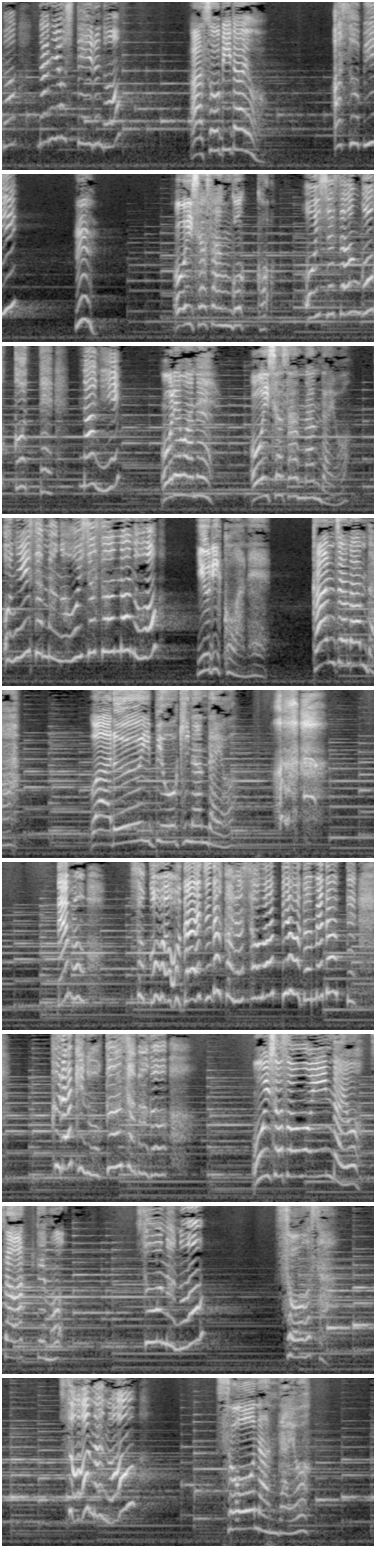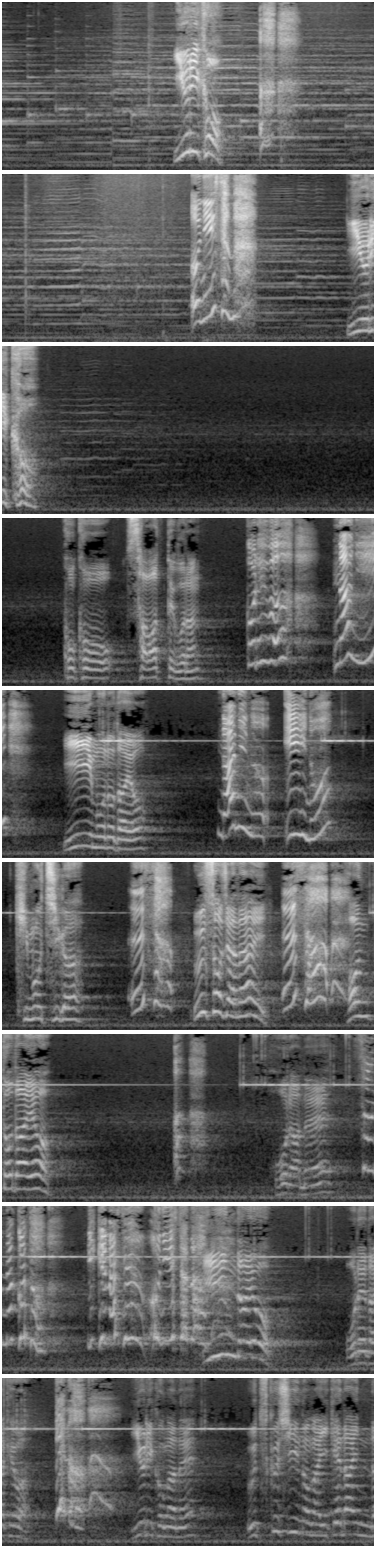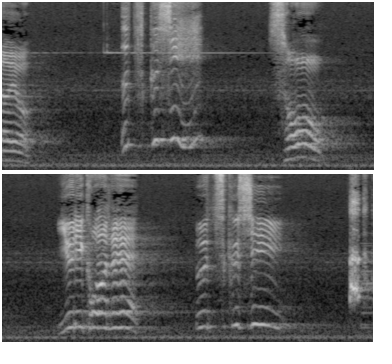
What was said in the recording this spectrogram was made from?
様何をしているの？遊びだよ。遊び？うん。お医者さんごっこ。お医者さんごっこって何？俺はねお医者さんなんだよ。お兄様がお医者さんなの？ゆり子はね患者なんだ。悪い病気なんだよ。でもそこはお大事だから触っお医者さんはいいんだよ。触っても。そうなの？そうさ。そうなの？そうなんだよ。ゆり子お兄様。ゆり子ここを触ってごらん何？いいものだよ。何がいいの？気持ちが。嘘。嘘じゃない。嘘。本当だよ。ほらね。そんなこと。いけませんお兄様。いいんだよ。俺だけは。でも。ゆり子がね美しいのがいけないんだよ。美しい？そうゆり子はね美しい。あ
